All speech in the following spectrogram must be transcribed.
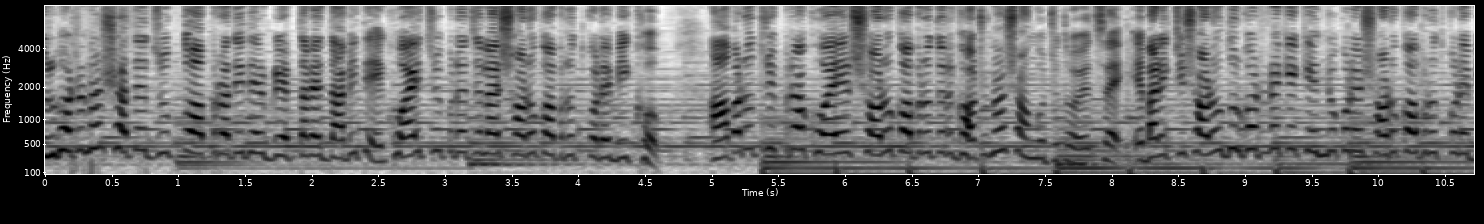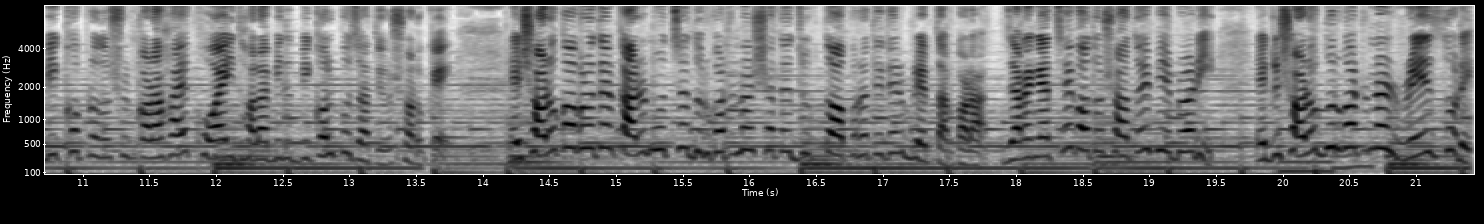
দুর্ঘটনার সাথে যুক্ত অপরাধীদের গ্রেপ্তারের দাবিতে খোয়াই ত্রিপুরা জেলায় সড়ক অবরোধ করে বিক্ষোভ। আবারও ত্রিপুরা খোয়াইয়ের সড়ক অবরোধের ঘটনা সংঘটিত হয়েছে। এবার একটি সড়ক দুর্ঘটনাকে কেন্দ্র করে সড়ক অবরোধ করে বিক্ষোভ প্রদর্শন করা হয় খোয়াই ধলাবিল বিকল্প জাতীয় সড়কে। এই সড়ক অবরোধের কারণ হচ্ছে দুর্ঘটনার সাথে যুক্ত অপরাধীদের গ্রেপ্তার করা। জানা গেছে, গত সাতই ফেব্রুয়ারি একটি সড়ক দুর্ঘটনার রেস ধরে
